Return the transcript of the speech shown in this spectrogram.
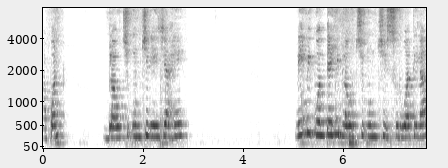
आपण ब्लाऊजची उंची घ्यायची आहे. नेहमी कोणत्याही ब्लाऊजची उंची सुरुवातीला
